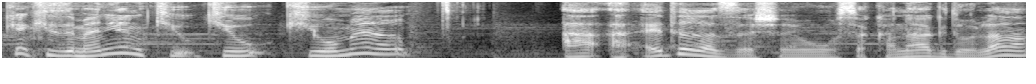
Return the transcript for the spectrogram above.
כן, כי זה מעניין, כי, כי, כי הוא אומר, העדר הזה, שהוא הסכנה הגדולה,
